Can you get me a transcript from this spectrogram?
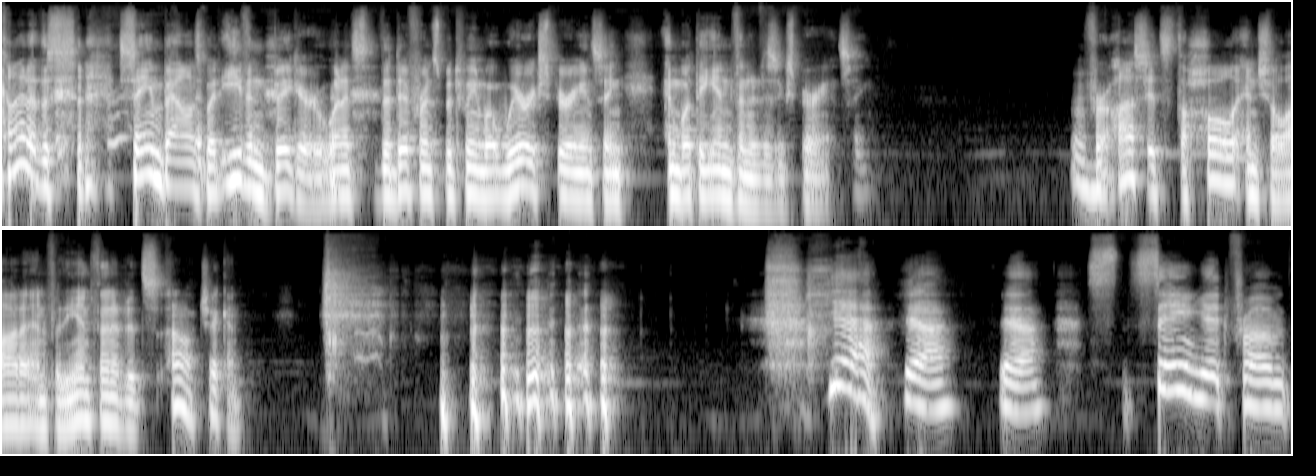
kind of the same balance, but even bigger when it's the difference between what we're experiencing and what the infinite is experiencing. Mm-hmm. For us, it's the whole enchilada, and for the infinite, it's oh, chicken. yeah, yeah, yeah. seeing it from,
